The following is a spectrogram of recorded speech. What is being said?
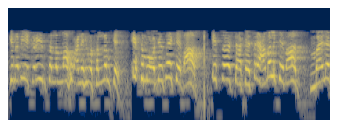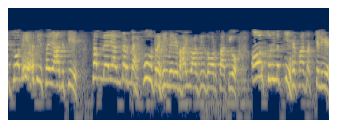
کہ نبی کریم صلی اللہ علیہ وسلم کے اس معجزے کے بعد، اس کیا کہتے عمل کے بعد میں نے جو بھی حدیثیں یاد کی سب میرے اندر محفوظ رہی میرے بھائی عزیز اور ساتھیوں اور سنت کی حفاظت کے لیے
